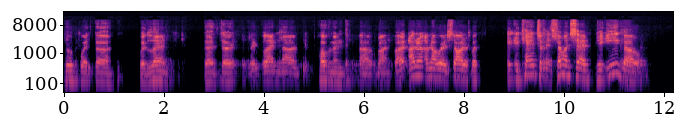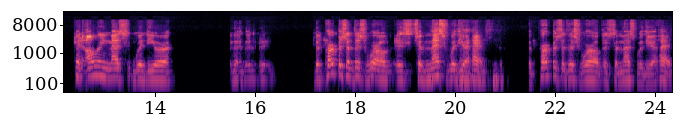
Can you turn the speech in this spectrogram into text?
group with with Lynn that uh, Glenn uh, Hoberman uh, runs. But I don't, I don't know where it started, but it, it came to me. Someone said the ego can only mess with your the, the, the purpose of this world is to mess with your head. The purpose of this world is to mess with your head.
